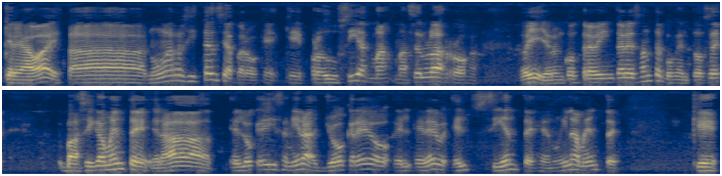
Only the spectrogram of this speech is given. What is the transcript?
creaba esta, no una resistencia, pero que, que producía más, más células rojas. Oye, yo lo encontré bien interesante porque entonces básicamente era, él lo que dice, mira, yo creo, él, él, siente genuinamente que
